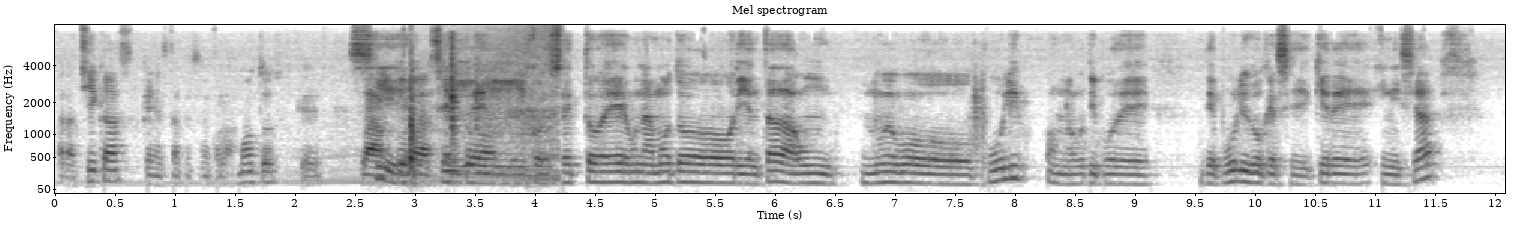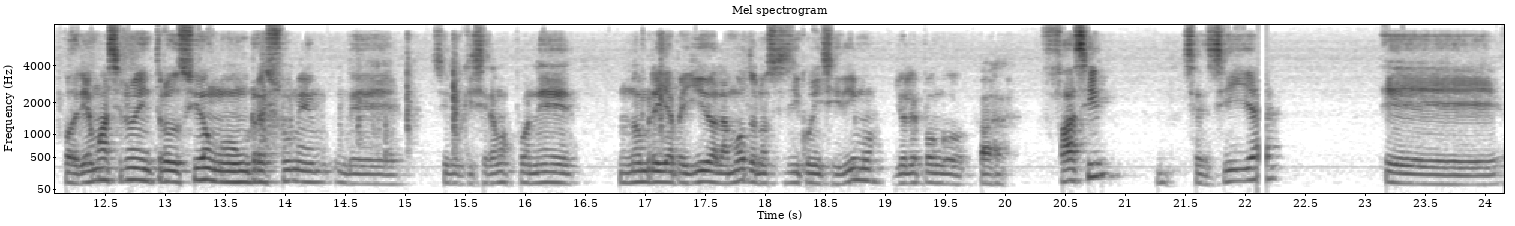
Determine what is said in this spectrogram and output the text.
para chicas que están empezando con las motos, que la altura el, el, concepto es una moto orientada a un nuevo público, a un nuevo tipo de, de público que se quiere iniciar podríamos hacer una introducción o un resumen de, si lo quisiéramos poner nombre y apellido a la moto, no sé si coincidimos, yo le pongo fácil, sencilla, eh,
